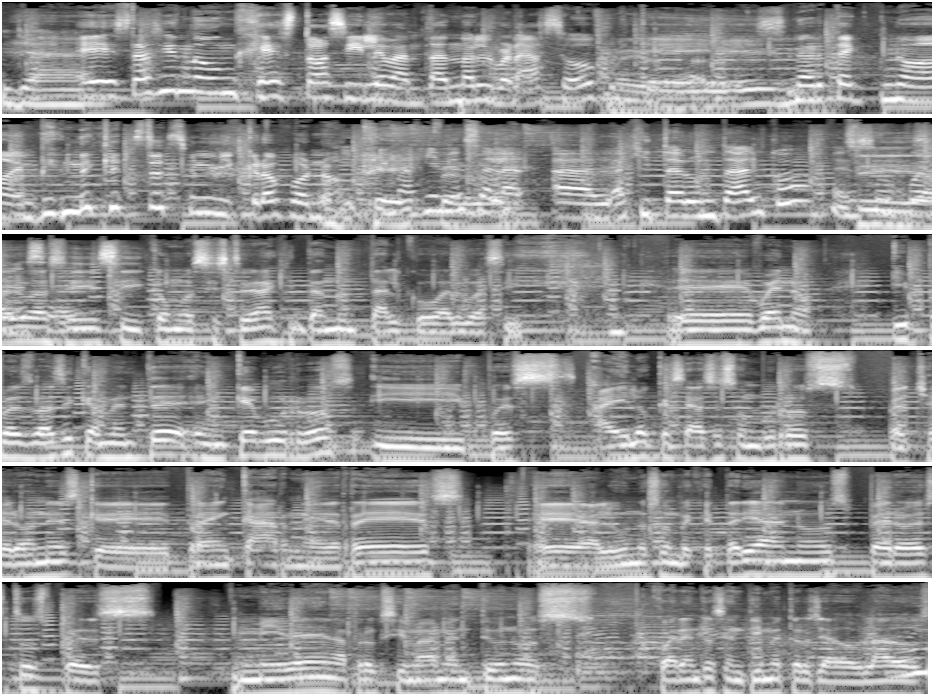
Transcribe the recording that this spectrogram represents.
Ya. Eh, Está haciendo un gesto así levantando el brazo porque sí. No entiende que esto es un micrófono. Ok, Imagínense al, al agitar un talco. Eso Sí, puede algo ser. así, sí, como si estuvieran agitando un talco o algo así. Eh, bueno, y pues básicamente en qué burros y pues ahí lo que se hace son burros percherones que traen carne de res, eh, algunos son vegetarianos, pero estos pues miden aproximadamente unos 40 centímetros ya doblados.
